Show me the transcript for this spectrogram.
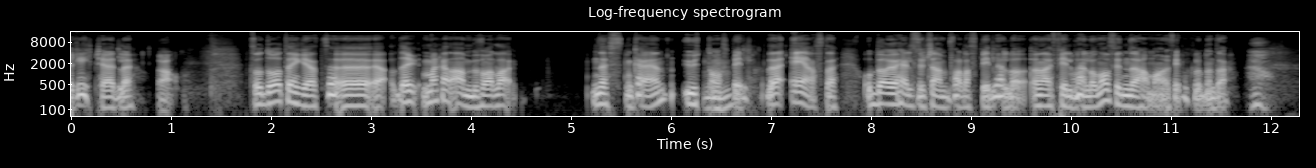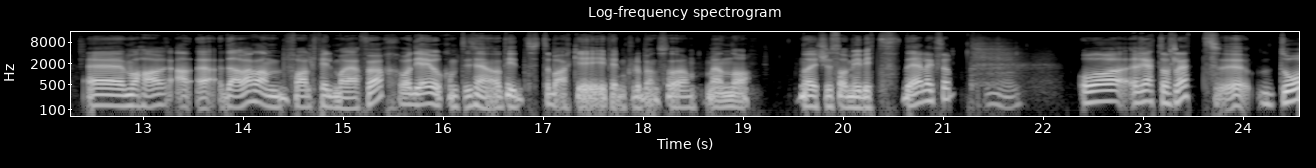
dritkjedelig. Ja. Så da tenker jeg at uh, ja, det, man kan anbefale nesten hva enn utenom mm. spill. Det er det eneste. Og bør jo helst ikke anbefale spill heller, nei, film heller nå, siden det har man jo filmklubben til. Ja. Uh, har, uh, det har vært anbefalt filmer her før, og de er jo kommet i senere tid tilbake i filmklubben, så, men nå, nå er det ikke så mye vits, det, liksom. Og rett og slett, eh, da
